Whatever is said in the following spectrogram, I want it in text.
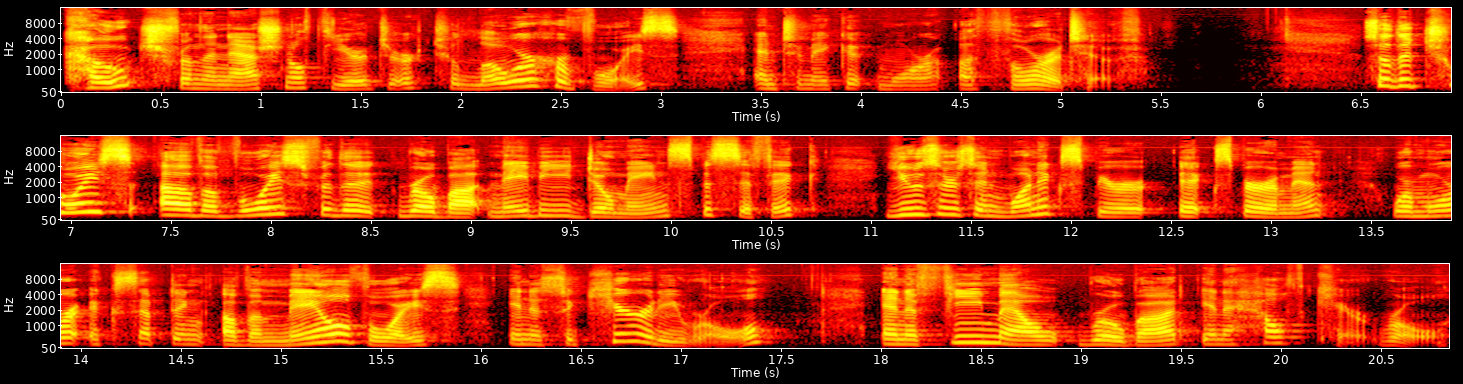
coach from the National Theatre to lower her voice and to make it more authoritative. So the choice of a voice for the robot may be domain specific. Users in one exper- experiment were more accepting of a male voice in a security role and a female robot in a healthcare role.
